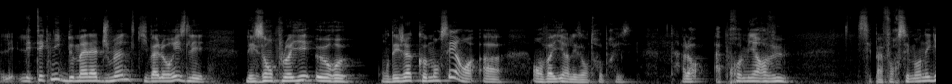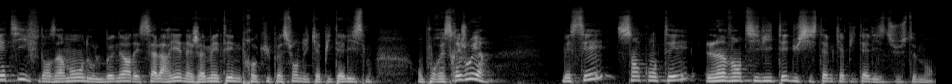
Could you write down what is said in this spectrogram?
les, techniques de management qui valorisent les, les employés heureux ont déjà commencé à envahir les entreprises. Alors, à première vue, c'est pas forcément négatif dans un monde où le bonheur des salariés n'a jamais été une préoccupation du capitalisme. On pourrait se réjouir. Mais c'est sans compter l'inventivité du système capitaliste, justement.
